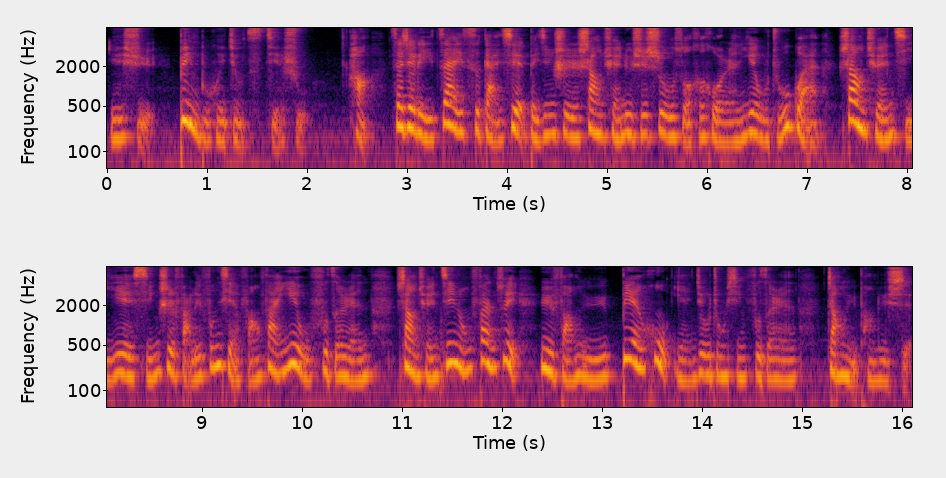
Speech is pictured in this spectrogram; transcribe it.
也许并不会就此结束。好，在这里再一次感谢北京市上泉律师事务所合伙人、业务主管、上泉企业刑事法律风险防范业务负责人、上泉金融犯罪预防与辩护研究中心负责人张宇鹏律师。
